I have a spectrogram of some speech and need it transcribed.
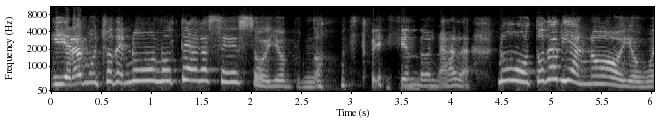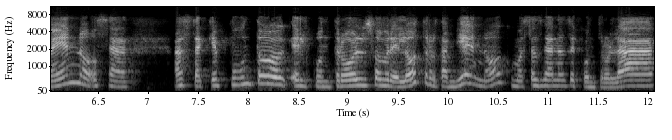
y era mucho de, no, no te hagas eso. Yo, pues, no, estoy haciendo nada. No, todavía no. Yo, bueno, o sea, hasta qué punto el control sobre el otro también, ¿no? Como estas ganas de controlar.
